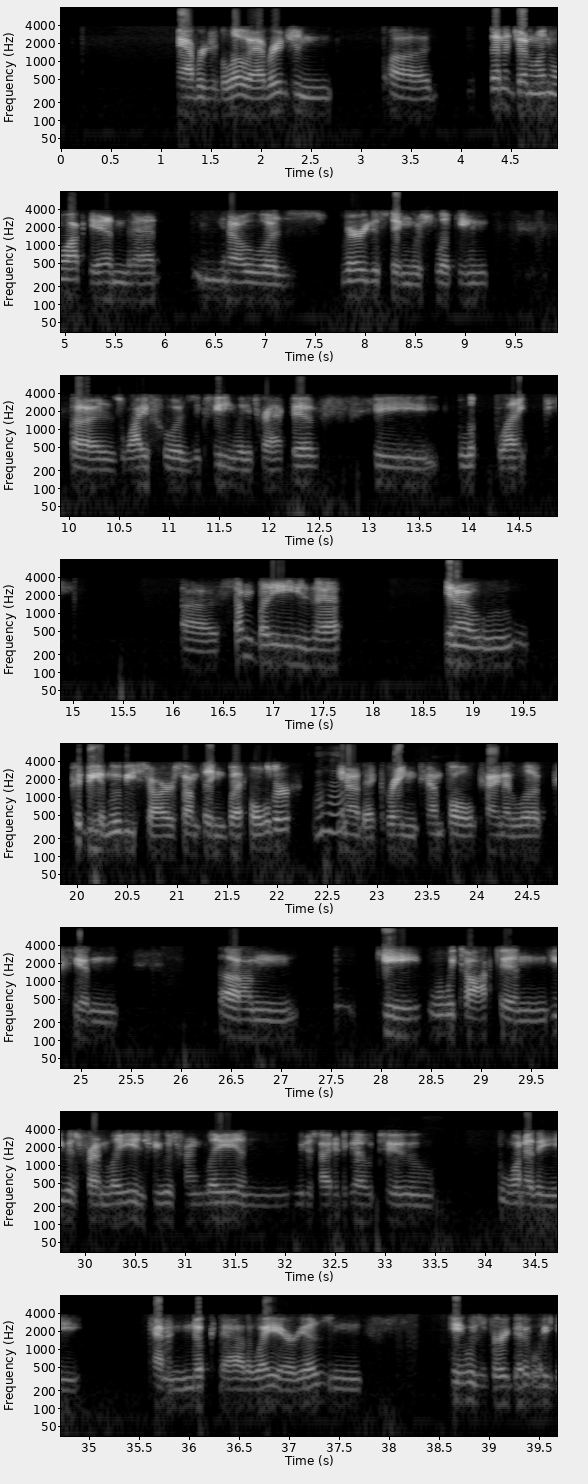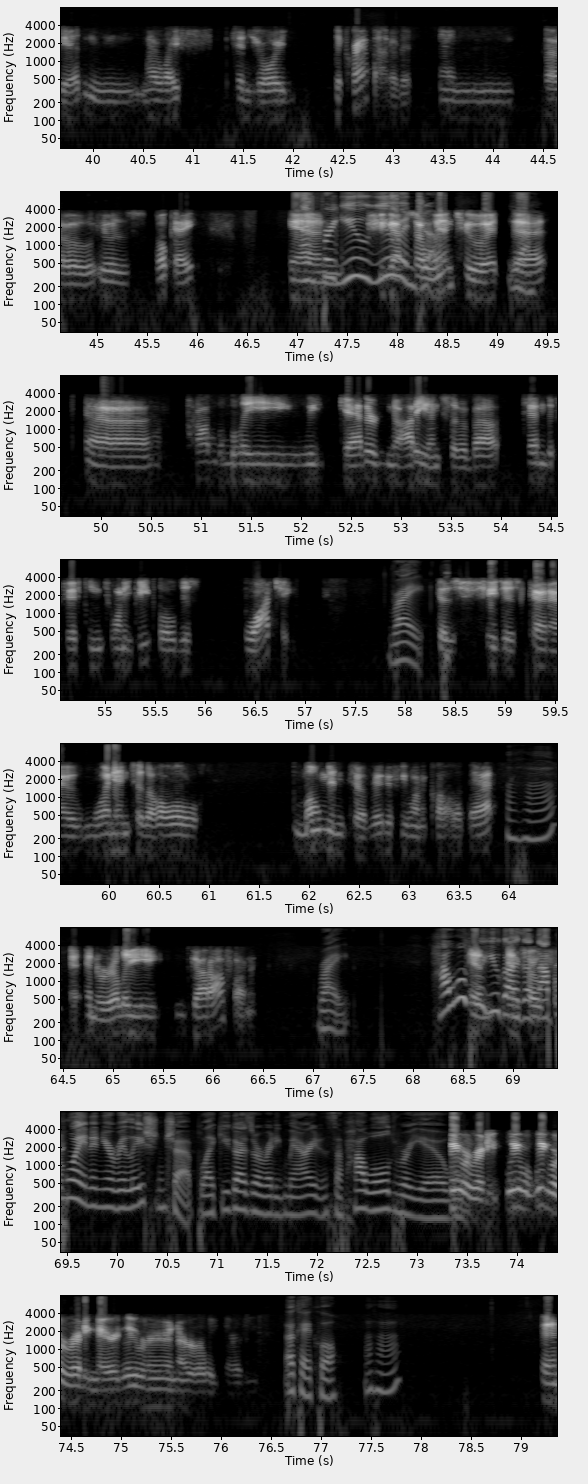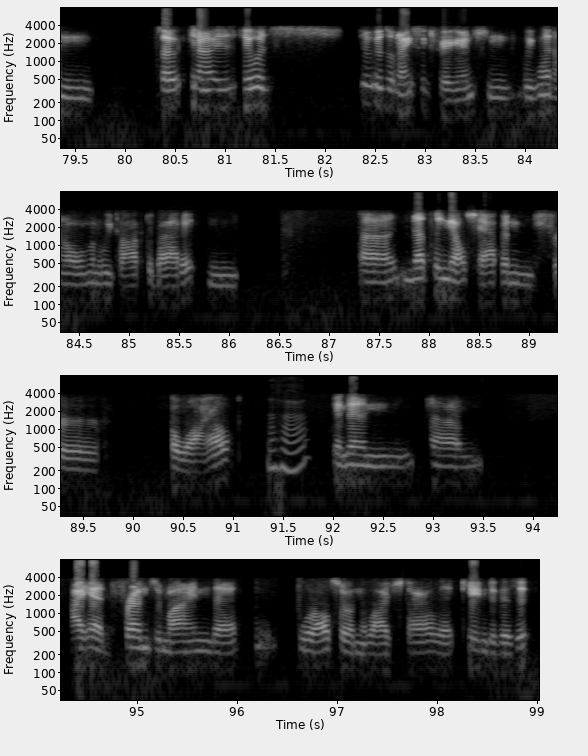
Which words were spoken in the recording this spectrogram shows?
average, below average, and uh, then a gentleman walked in that you know was very distinguished looking. Uh, his wife was exceedingly attractive. He looked like uh, somebody that you know could be a movie star or something, but older. Mm-hmm. You know that Graying Temple kind of look, and um, he we talked, and he was friendly, and she was friendly, and we decided to go to one of the kind of nooked out of the way areas, and he was very good at what he did, and my wife enjoyed the crap out of it, and so it was okay. And, And for you, she you got so into it Yeah. that uh, probably we gathered an audience of about ten to 15, 20 people just watching Right. because she just kind of went into the whole moment of it, if you want to call it that, Mm-hmm. and really got off on it. Right. How old were you guys and at so that from- point in your relationship? Like you guys are already married and stuff. How old were you? We were already we were we were already married. We were in our early thirties, Okay, cool. Mm-hmm. and so you know it, it was it was a nice experience. And we went home and we talked about it, and uh, nothing else happened for a while. Mm-hmm. and then um, I had friends of mine that were also in the lifestyle that came to visit,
